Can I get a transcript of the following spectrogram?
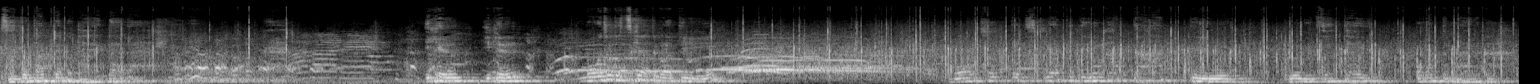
ずっと立ってんの大変だよねいける？いける？もうちょっと付き合ってもらっていい？もうちょっと付き合っててよかったっていうふうに絶対思ってもらえるか。ら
